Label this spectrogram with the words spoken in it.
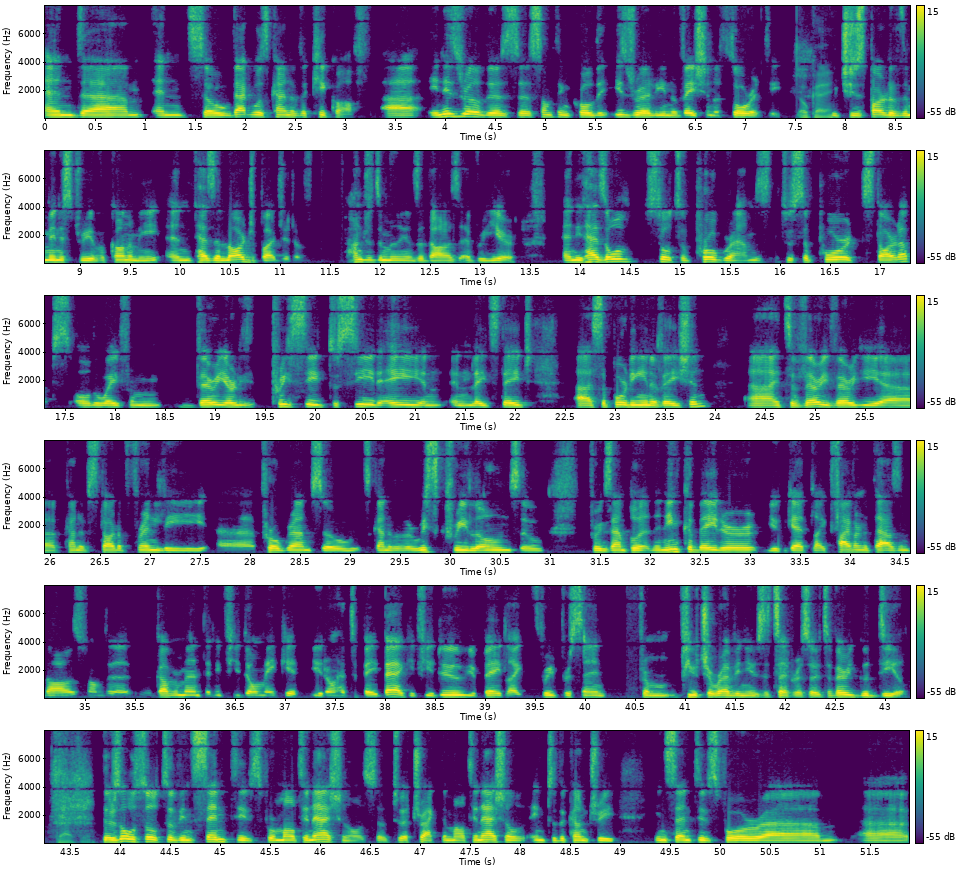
and um, and so that was kind of the kickoff. Uh, in Israel, there's uh, something called the Israeli Innovation Authority, okay. which is part of the Ministry of Economy, and it has a large budget of hundreds of millions of dollars every year. And it has all sorts of programs to support startups, all the way from very early pre seed to seed A and, and late stage, uh, supporting innovation. Uh, it's a very, very uh, kind of startup friendly uh, program. So it's kind of a risk free loan. So, for example, at an incubator, you get like $500,000 from the government. And if you don't make it, you don't have to pay back. If you do, you paid like 3%, from future revenues, etc. So it's a very good deal. Gotcha. There's all sorts of incentives for multinationals, so to attract the multinational into the country, incentives for um,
